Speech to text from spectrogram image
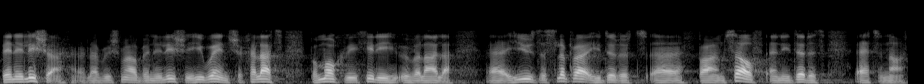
ben Elisha. Uh, Rabbi Shmuel ben Elisha, he went, shechalat b'mok v'chidi uvalayla. Uh, he used a slipper, he did it uh, by himself, and he did it at night.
